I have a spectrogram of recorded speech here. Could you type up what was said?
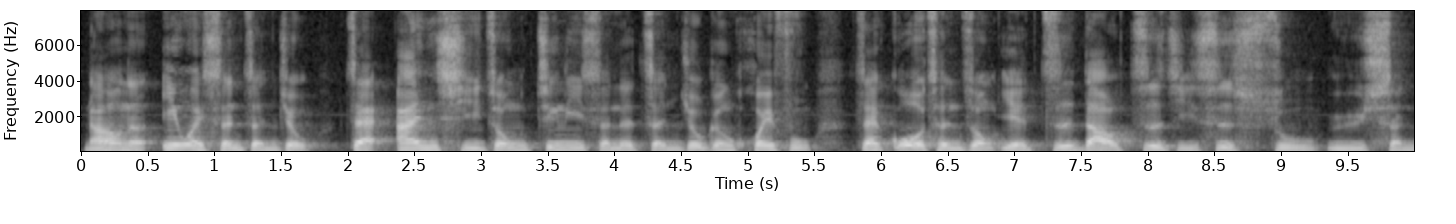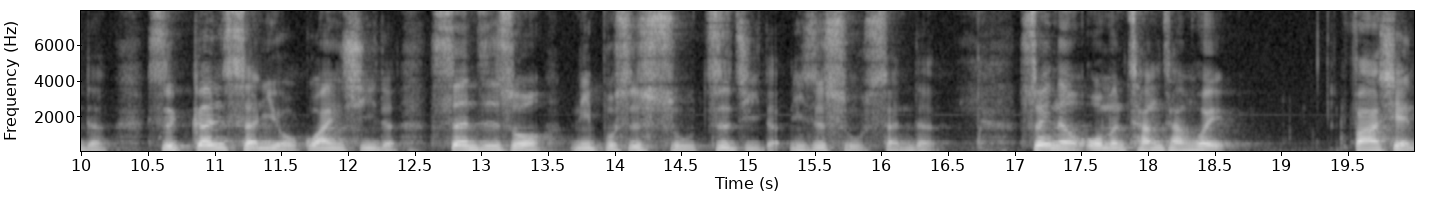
然后呢，因为神拯救。在安息中经历神的拯救跟恢复，在过程中也知道自己是属于神的，是跟神有关系的，甚至说你不是属自己的，你是属神的。所以呢，我们常常会发现，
